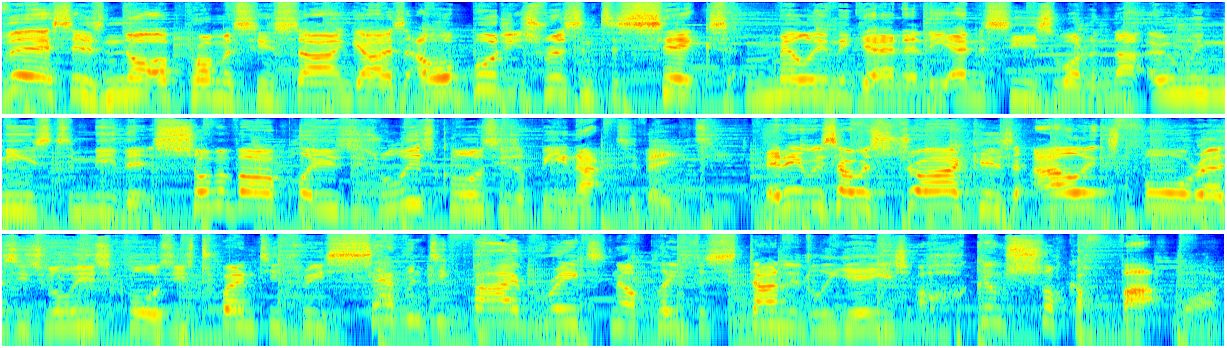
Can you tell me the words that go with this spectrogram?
this is not a promising sign, guys. Our budget's risen to 6 million again at the end of season 1, and that only means to me that some of our players' release clauses are being activated. And it was our strikers, Alex Forés, his release clause, he's 23, 75 rated now playing for Standard Liège. Oh, go suck a fat one.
